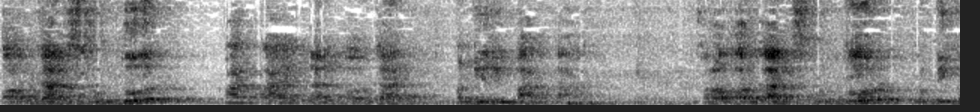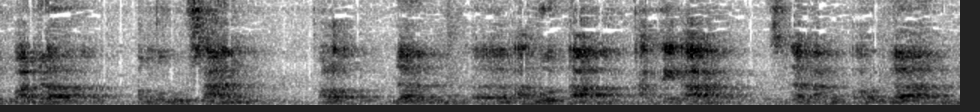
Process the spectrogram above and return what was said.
organ struktur partai dan organ pendiri partai. Kalau organ struktur lebih kepada pengurusan kalau dan e, anggota KTA sedangkan organ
